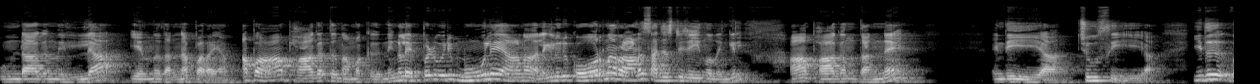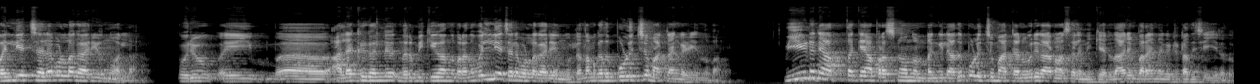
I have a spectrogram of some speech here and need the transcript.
ഉണ്ടാകുന്നില്ല എന്ന് തന്നെ പറയാം. അപ്പോൾ ആ ഭാഗത്ത് നമുക്ക് നിങ്ങൾ എപ്പോഴും ഒരു മൂലയാണ് അല്ലെങ്കിൽ ഒരു കോർണറാണ് സജസ്റ്റ് ചെയ്യുന്നതെങ്കിൽ ആ ഭാഗം തന്നെ എന്ത് ചെയ്യുക? ചൂസ് ചെയ്യുക. ഇത് വലിയ ചിലവുള്ള കാര്യമൊന്നുമല്ല. ഒരു ഈ അലക്കുകല്ല് നിർമ്മിക്കുക എന്ന് പറയുന്നത് വലിയ ചിലവുള്ള കാര്യമൊന്നുമില്ല. നമുക്കത് പൊളിച്ചു മാറ്റാൻ കഴിയുന്നതാണ്. വീടിനകത്തൊക്കെ ആ പ്രശ്നമൊന്നുണ്ടെങ്കിൽ അത് പൊളിച്ചു മാറ്റാൻ ഒരു കാരണവശാലും നിൽക്കരുത്. ആരും പറയുന്ന കേട്ടിട്ട് അത് ചെയ്യരുത്.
